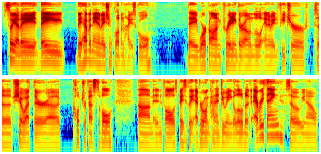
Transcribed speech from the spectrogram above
so yeah, they they they have an animation club in high school. They work on creating their own little animated feature to show at their uh, culture festival. Um, it involves basically everyone kind of doing a little bit of everything. So you know,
